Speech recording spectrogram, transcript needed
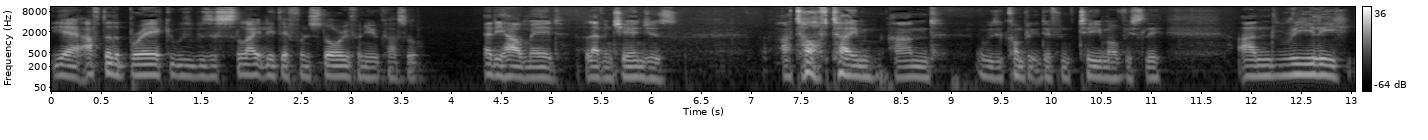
yeah, after the break, it was, it was a slightly different story for Newcastle. Eddie Howe made eleven changes at half time, and it was a completely different team, obviously, and really,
